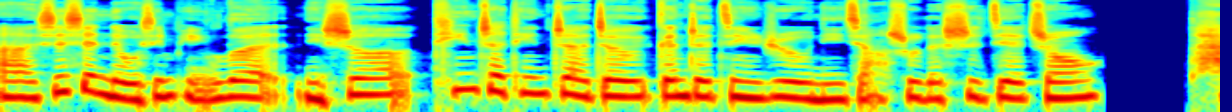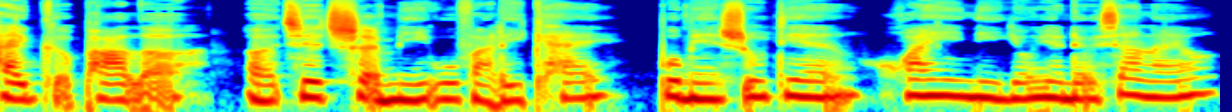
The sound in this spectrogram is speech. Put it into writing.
啊，谢谢你的五星评论。你说听着听着就跟着进入你讲述的世界中，太可怕了，呃，却沉迷无法离开。不眠书店欢迎你永远留下来哦。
